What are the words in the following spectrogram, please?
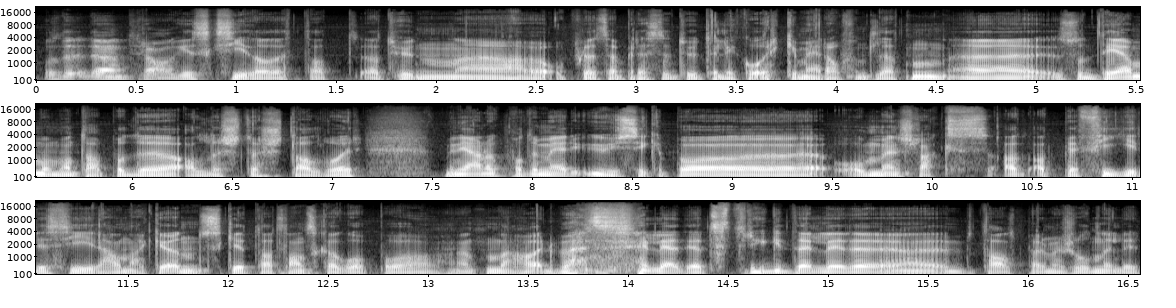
Det, det, er en tragisk side av dette at, at hun uh, har opplevd seg presset ut eller ikke orker mer av offentligheten. Uh, så det må man ta på det aller største alvor. Men jeg er nok på en måte mer usikker på uh, om en slags at, at, P4 sier han er ikke ønsket, at han skal gå på enten det er arbeidsledighetstrygd eller betalt permisjon eller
